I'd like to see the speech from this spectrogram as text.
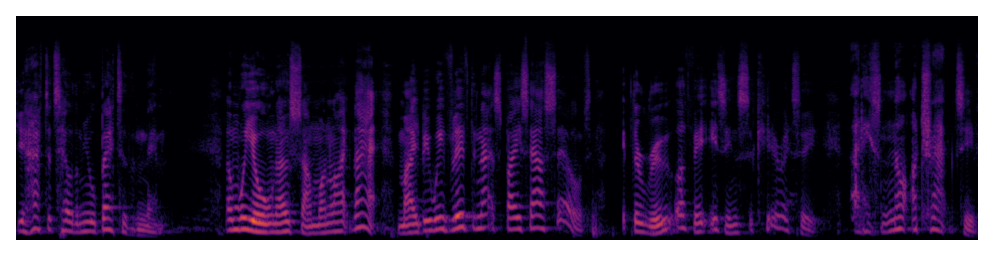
you have to tell them you're better than them. And we all know someone like that. Maybe we've lived in that space ourselves. The root of it is insecurity. And it's not attractive.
